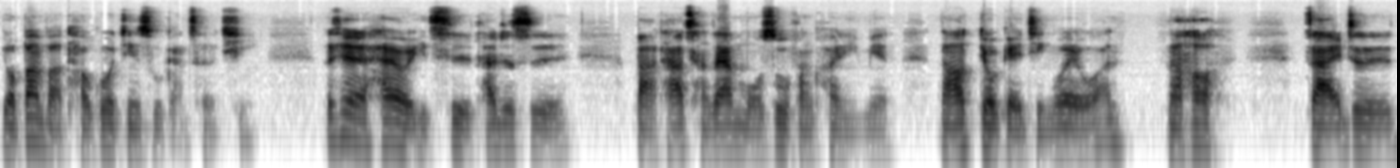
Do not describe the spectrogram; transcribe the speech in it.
有办法逃过金属感测器。而且还有一次，他就是把它藏在魔术方块里面，然后丢给警卫玩，然后再就是。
